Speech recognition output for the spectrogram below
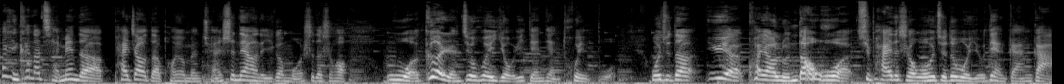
但是你看到前面的拍照的朋友们全是那样的一个模式的时候，我个人就会有一点点退步。我觉得越快要轮到我去拍的时候，我会觉得我有点尴尬。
